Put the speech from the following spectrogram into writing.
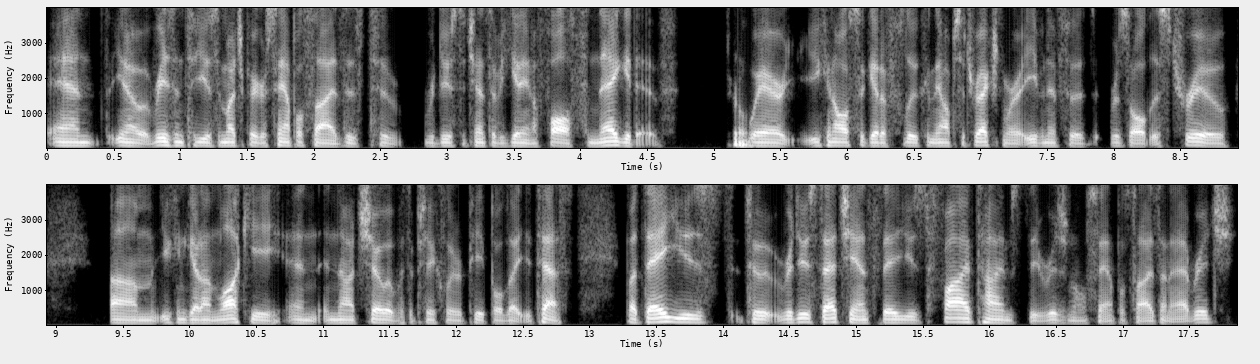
and you know a reason to use a much bigger sample size is to reduce the chance of you getting a false negative sure. where you can also get a fluke in the opposite direction where even if the result is true um, you can get unlucky and, and not show it with the particular people that you test. But they used to reduce that chance they used five times the original sample size on average.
